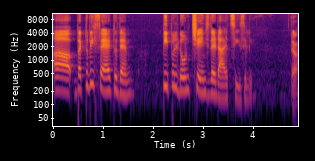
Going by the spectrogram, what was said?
Uh, but to be fair to them, people don't change their diets easily. Yeah.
